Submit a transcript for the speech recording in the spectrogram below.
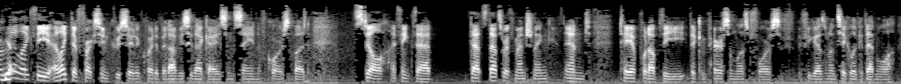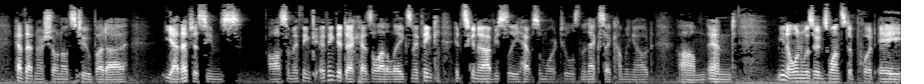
I really like the I like the Phyrexian Crusader quite a bit. Obviously, that guy is insane, of course, but still, I think that that's that's worth mentioning. And Taya put up the, the comparison list for us. If, if you guys want to take a look at that, and we'll have that in our show notes too. But uh, yeah, that just seems awesome. I think I think the deck has a lot of legs, and I think it's going to obviously have some more tools in the next set coming out. Um, and you know, when Wizards wants to put a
